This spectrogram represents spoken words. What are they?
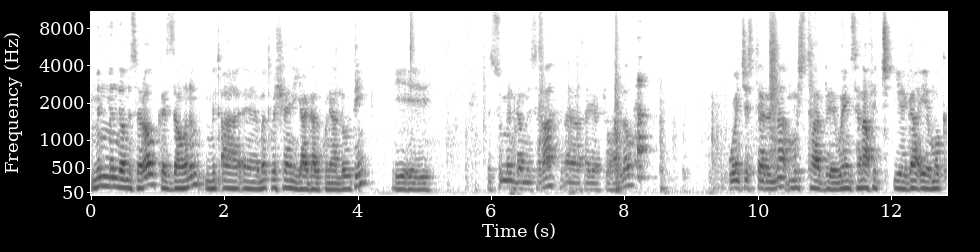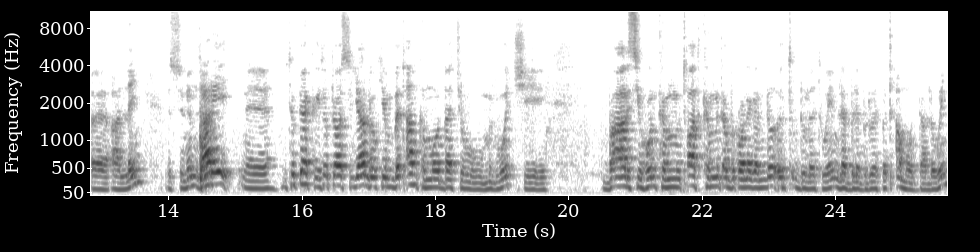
ምን ምን እንደምሰራው ከዛ አሁንም መጥበሻዬን እያጋልኩ ነው ያለሁት። እሱ ምን እንደምሰራ አሳያችኋለሁ። Worcester እና mustard ወይም ሰናፍጭ የሞቀ አለኝ። እሱንም ዛሬ ኢትዮጵያ ኢትዮጵያ ውስጥ እያለሁ በጣም ከምወዳቸው ምግቦች በዓል ሲሆን ጠዋት ከምጠብቀው ነገር እንደው እርጥብ ዱለት ወይም ለብ ለብ ዱለት በጣም እወዳለሁኝ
